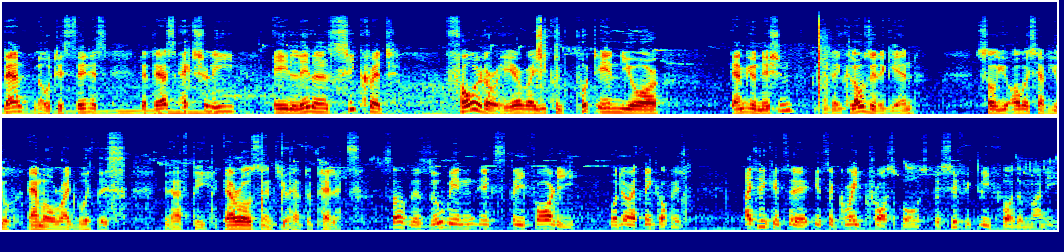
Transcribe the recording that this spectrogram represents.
Bernd noticed it, is that there's actually a little secret folder here where you can put in your ammunition and then close it again. So you always have your ammo right with this. You have the arrows and you have the pellets. So the Zubin X340, what do I think of it? I think it's a, it's a great crossbow specifically for the money.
